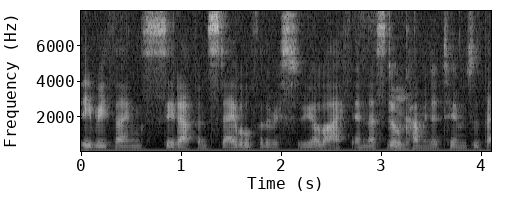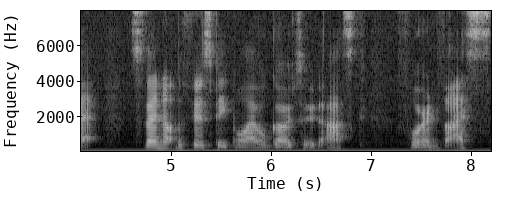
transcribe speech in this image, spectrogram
everything set up and stable for the rest of your life, and they're still Mm. coming to terms with that. So they're not the first people I will go to to ask for advice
